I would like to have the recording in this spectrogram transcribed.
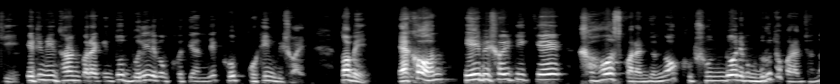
কি? এটি নির্ধারণ করা কিন্তু দলিল এবং খতিয়ান দিয়ে খুব কঠিন বিষয়। তবে এখন এই বিষয়টিকে সহজ করার জন্য, খুব সুন্দর এবং দ্রুত করার জন্য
